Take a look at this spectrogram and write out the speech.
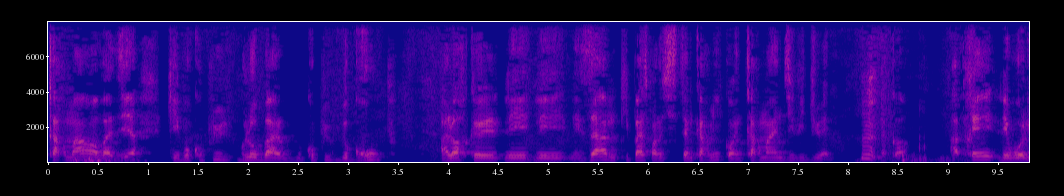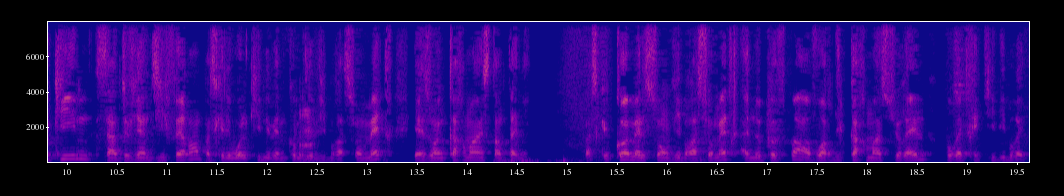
karma, on va dire, qui est beaucoup plus global, beaucoup plus de groupe, alors que les, les, les âmes qui passent par le système karmique ont un karma individuel. D'accord? Après, les walk-in, ça devient différent parce que les walk-in deviennent comme des vibrations maîtres et elles ont un karma instantané. Parce que comme elles sont en vibration maître, elles ne peuvent pas avoir du karma sur elles pour être équilibrées.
